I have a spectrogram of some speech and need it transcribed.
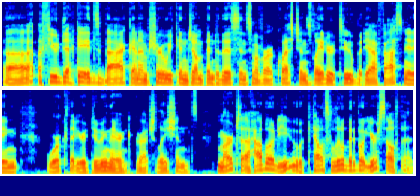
uh, a few decades back, and I'm sure we can jump into this in some of our questions later too. But yeah, fascinating work that you're doing there, and congratulations. Marta, how about you? Tell us a little bit about yourself then.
